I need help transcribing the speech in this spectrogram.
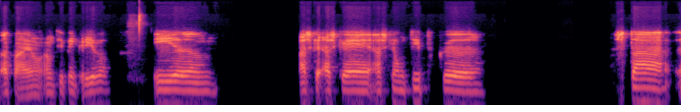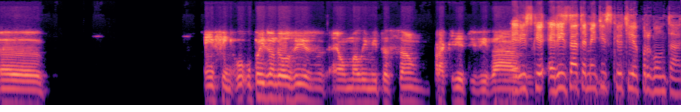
opa, é, um, é um tipo incrível e acho, que, acho, que é, acho que é um tipo que está. Uh, enfim, o, o, país onde ele vive é uma limitação para a criatividade. Era, isso que, era exatamente isso que eu te ia perguntar.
